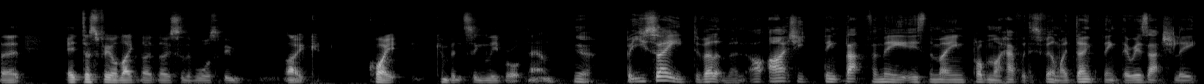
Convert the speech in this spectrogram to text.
that it does feel like tho- those sort of walls have been like quite convincingly brought down. But you say development. I- actually think that for me is the main problem I have with this film. I don't think there is actually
